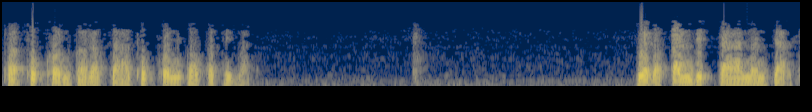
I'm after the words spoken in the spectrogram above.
เพราะทุกคนก็รักษาทุกคนก็ปฏิบัติ เรียกว่ากันดิตานันจะเส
